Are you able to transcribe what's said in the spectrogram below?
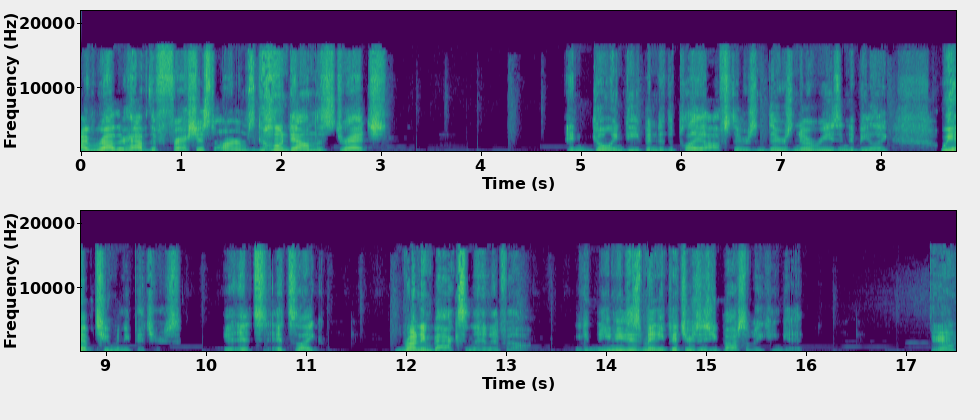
I'd rather have the freshest arms going down the stretch and going deep into the playoffs. There's there's no reason to be like, we have too many pitchers. It's it's like running backs in the NFL. You can you need as many pitchers as you possibly can get. Yeah,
